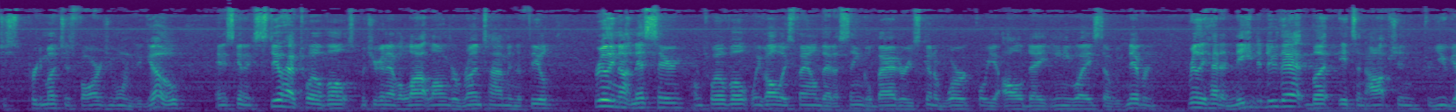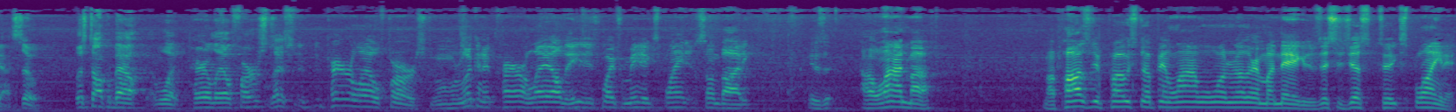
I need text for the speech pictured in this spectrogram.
just pretty much as far as you wanted to go. And it's gonna still have 12 volts, but you're gonna have a lot longer runtime in the field. Really not necessary on 12 volt. We've always found that a single battery is gonna work for you all day anyway. So we've never really had a need to do that, but it's an option for you guys. So let's talk about what parallel first. Let's parallel first. When we're looking at parallel, the easiest way for me to explain it to somebody is I align my my positive post up in line with one another and my negatives. This is just to explain it.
